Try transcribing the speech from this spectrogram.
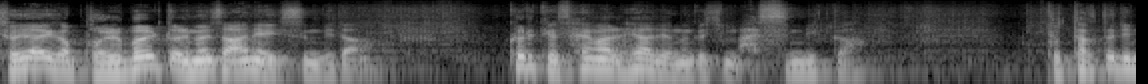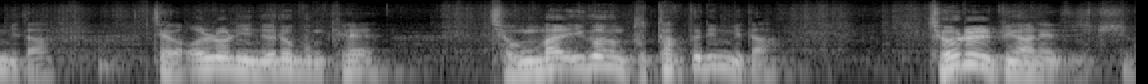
저희 아이가 벌벌 떨면서 안에 있습니다. 그렇게 생활해야 되는 것이 맞습니까? 부탁드립니다. 제가 언론인 여러분께 정말 이거는 부탁드립니다. 저를 비난해 주십시오.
